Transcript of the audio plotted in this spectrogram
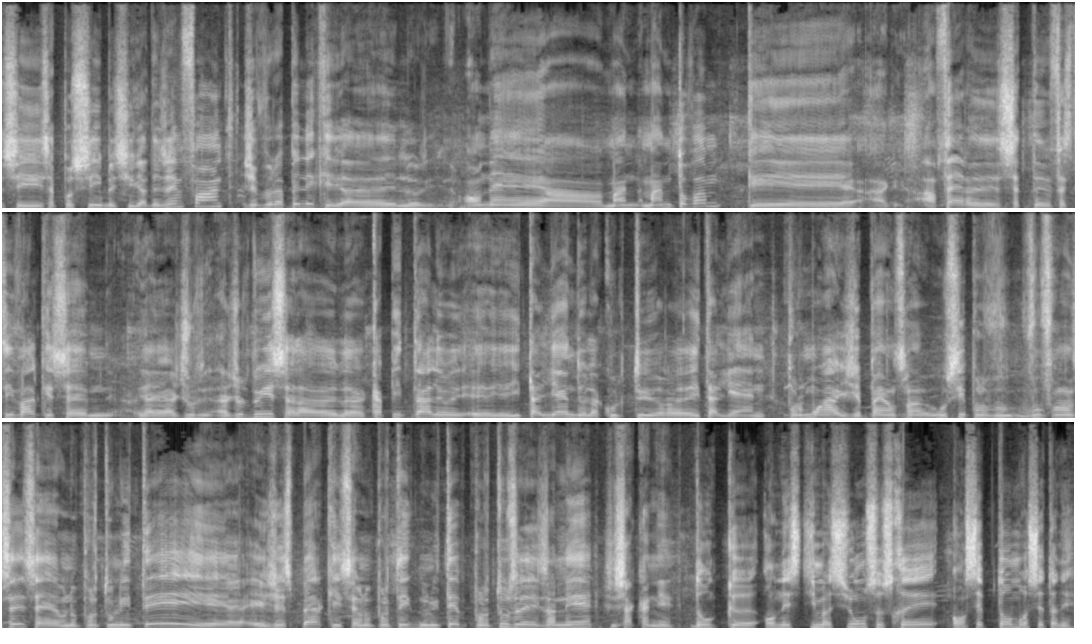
si c'est possible, s'il y a des enfants. Je veux rappeler qu'on est à Man- Mantova qui a, faire ce festival euh, aujourd'hui c'est la, capitale euh, italienne de la culture italienne. Pour moi, je pense aussi pour vous, vous Français, c'est une opportunité et, et j'espère que c'est une opportunité pour toutes les années, chaque année. Donc euh, en estimation, ce serait en septembre cette année.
